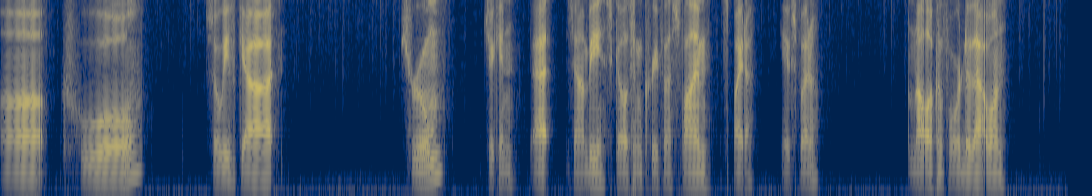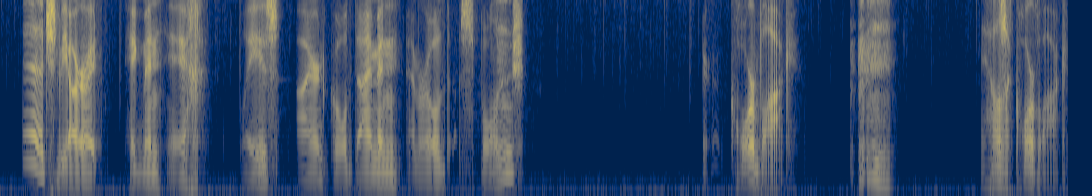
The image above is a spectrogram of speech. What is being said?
Uh, cool. So we've got shroom, chicken, bat, zombie, skeleton, creeper, slime, spider, cave spider. I'm not looking forward to that one. Yeah, it should be alright. Pigman, ugh. Blaze, iron, gold, diamond, emerald, sponge. Core block. the hell's a core block?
